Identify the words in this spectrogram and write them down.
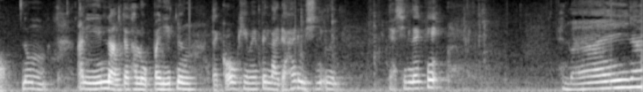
อบนุ่ม อันนี้หนังจะถลกไปนิดนึง แต่ก็โอเคไม่เป็นไรเดี๋ยวให้ดูชิ้นอื่นอย่าชิ้นเล็กนี่เห็นไหมน่า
